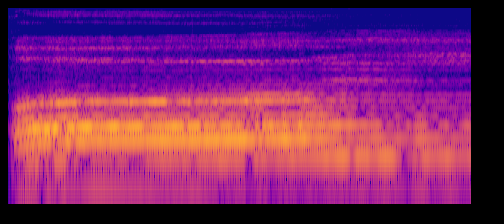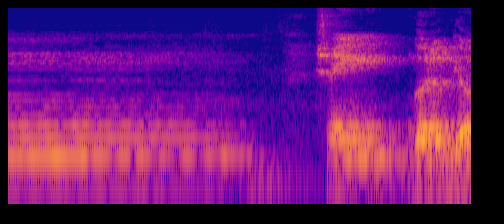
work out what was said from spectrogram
ஸ்ரீ குருபியோ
